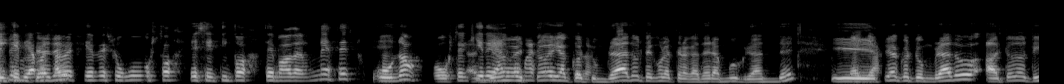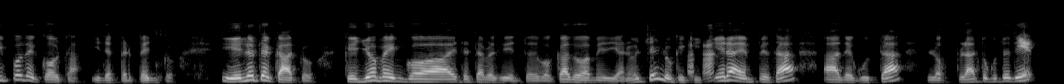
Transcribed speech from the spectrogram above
empiecen queríamos ustedes. saber si es de su gusto ese tipo de moderneces o no. O usted quiere Yo algo más estoy acostumbrado, tengo la tragadera muy grande y Ya, ya. estoy acostumbrado a todo tipo de cosas y de esperpento. Y en este caso, que yo vengo a este establecimiento de bocado a medianoche, lo que Ajá. quisiera es empezar a degustar los platos que usted tiene.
